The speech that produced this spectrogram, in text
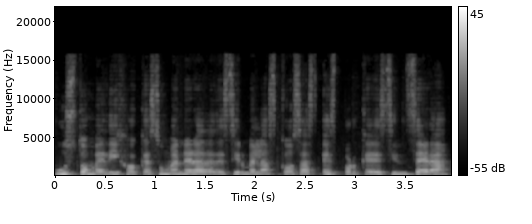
justo me dijo que su manera de decirme las cosas es porque es sincera,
